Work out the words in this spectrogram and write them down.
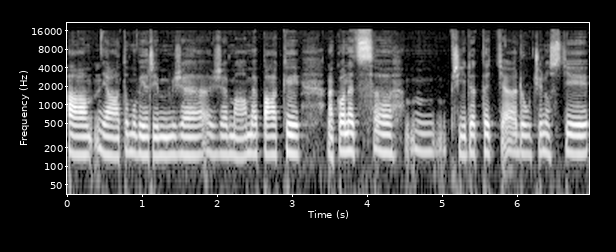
a já tomu věřím, že, že máme páky. Nakonec eh, přijde teď do účinnosti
